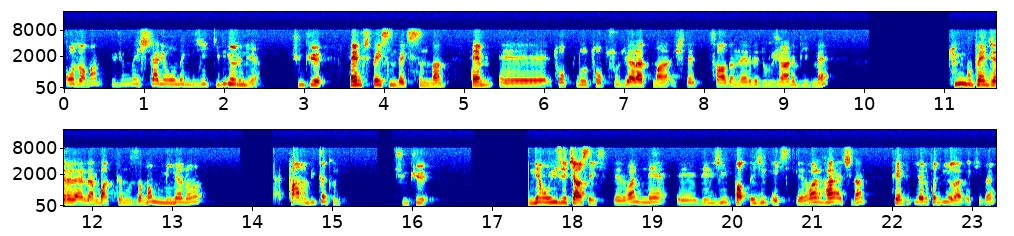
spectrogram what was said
o zaman hücumda işler yolunda gidecek gibi görünüyor. Çünkü hem spacing açısından hem e, toplu topsuz yaratma işte sağda nerede duracağını bilme tüm bu pencerelerden baktığımız zaman Milano tam bir takım. Çünkü ne oyun zekası eksikleri var ne e, delicilik patlayıcılık eksikleri var. Her açıdan tehdit yaratabiliyorlar rakibe.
